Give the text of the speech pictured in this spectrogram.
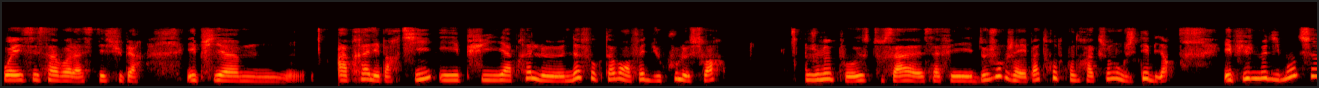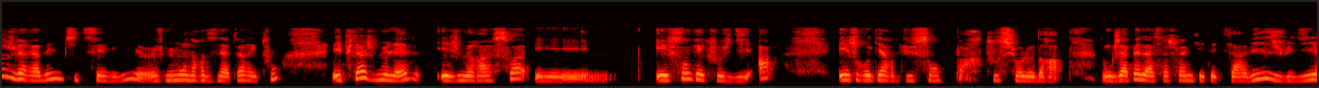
Ouais, c'est ça, voilà, c'était super. Et puis euh, après elle est partie. Et puis après le 9 octobre, en fait, du coup le soir, je me pose, tout ça, ça fait deux jours que j'avais pas trop de contractions, donc j'étais bien. Et puis je me dis bon tiens, je vais regarder une petite série, je mets mon ordinateur et tout. Et puis là je me lève et je me rassois et et je sens quelque chose, je dis ah et je regarde du sang partout sur le drap. Donc j'appelle la sage-femme qui était de service, je lui dis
